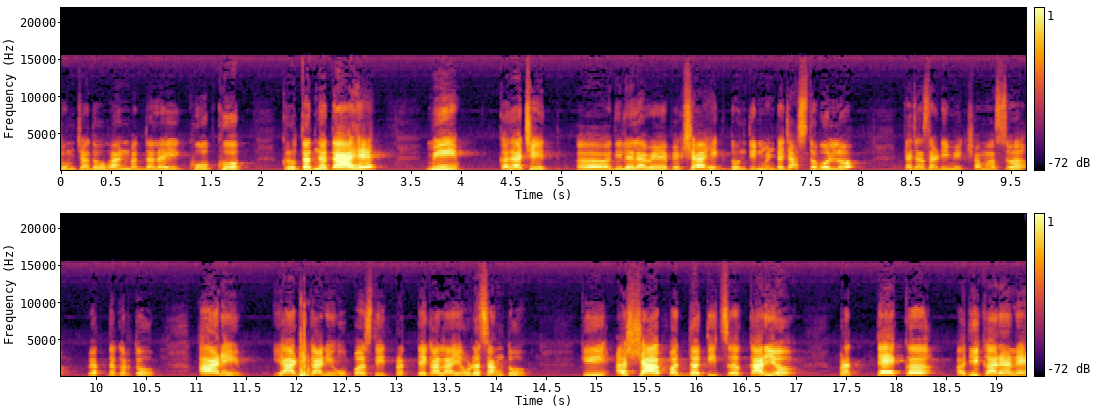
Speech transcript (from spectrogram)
तुमच्या दोघांबद्दलही खूप खूप कृतज्ञता आहे. मी कदाचित दिलेल्या वेळेपेक्षा एक दोन तीन मिनटं जास्त बोललो. त्याच्यासाठी मी क्षमस्व व्यक्त करतो. आणि या ठिकाणी उपस्थित प्रत्येकाला एवढं सांगतो की अशा पद्धतीचं कार्य प्रत्येक अधिकाऱ्याने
